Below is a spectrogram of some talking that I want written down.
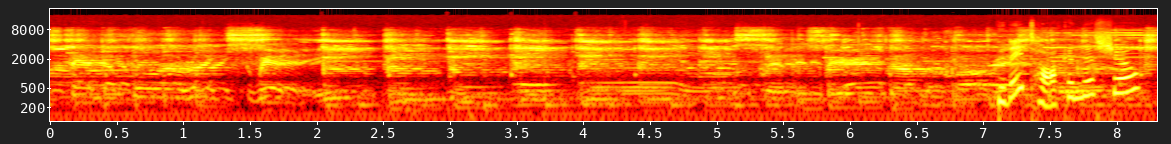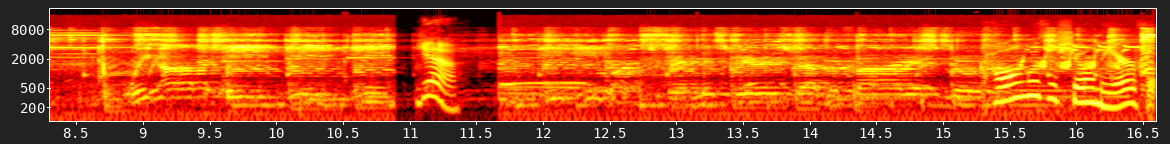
And we'll stand up for our rights. We're the friendly spirits from the forest. Do they talk in this show? We are the Yeah. friendly spirits from the forest go. How long was the show in the air for?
